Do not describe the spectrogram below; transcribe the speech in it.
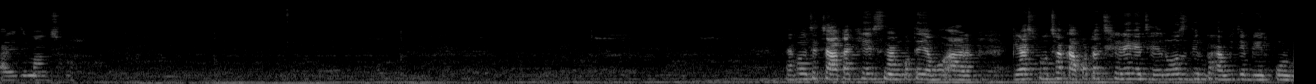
আর এই যে মাংস। এখন হচ্ছে চাটা খেয়ে স্নান করতে যাব, আর গ্যাস মোছা কাপড়টা ছেড়ে গেছে, রোজ দিন ভাবি যে বের করব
